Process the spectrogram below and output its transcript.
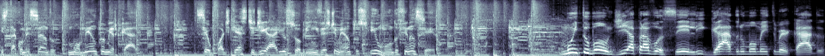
Está começando Momento Mercado. Seu podcast diário sobre investimentos e o mundo financeiro. Muito bom dia para você ligado no Momento Mercado.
